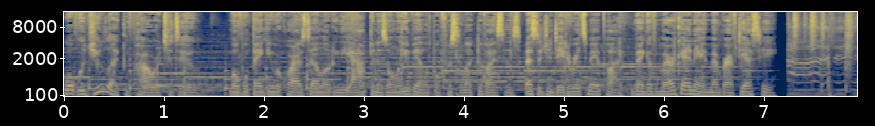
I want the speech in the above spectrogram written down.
What would you like the power to do? Mobile banking requires downloading the app and is only available for select devices. Message and data rates may apply. Bank of America and a member FDIC.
